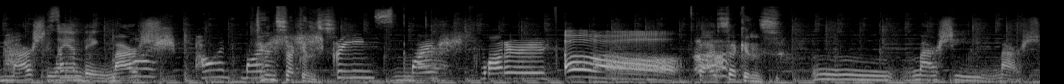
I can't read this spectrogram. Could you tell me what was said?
Marsh landing, marsh. Marsh. Pond. Marsh. 10 seconds. Screens. Marsh. Water. Oh, Five seconds. mm, marshy, marsh.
